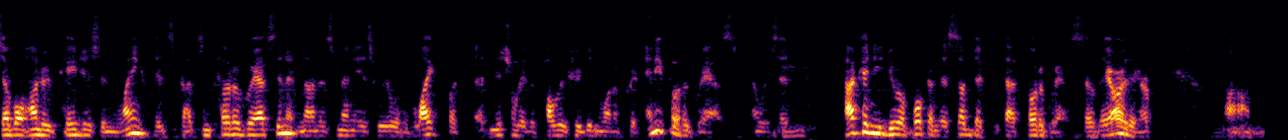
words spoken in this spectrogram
several hundred pages in length. It's got some photographs in it, not as many as we would have liked, but initially the publisher didn't want to print any photographs. And we said, mm-hmm how can you do a book on this subject without photographs? So they are there. Um,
